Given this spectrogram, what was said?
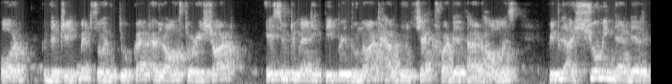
or to the treatment. So, to cut a long story short, asymptomatic people do not have to check for their thyroid hormones. People assuming that their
